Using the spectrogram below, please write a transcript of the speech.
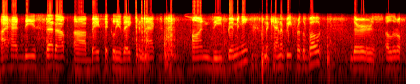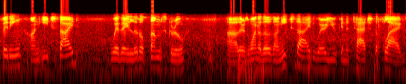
I had these set up. Uh, basically, they connect on the bimini, the canopy for the boat, there's a little fitting on each side with a little thumb screw. Uh, there's one of those on each side where you can attach the flags.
